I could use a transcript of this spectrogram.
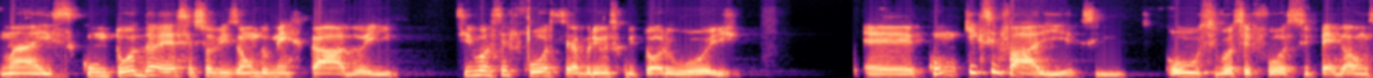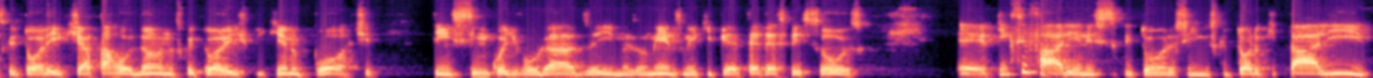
mas com toda essa sua visão do mercado aí, se você fosse abrir um escritório hoje, é, como que, que você faria, assim? Ou se você fosse pegar um escritório aí que já está rodando, um escritório de pequeno porte, tem cinco advogados aí, mais ou menos, uma equipe até dez pessoas, é, o que, que você faria nesse escritório, assim, um escritório que está ali,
